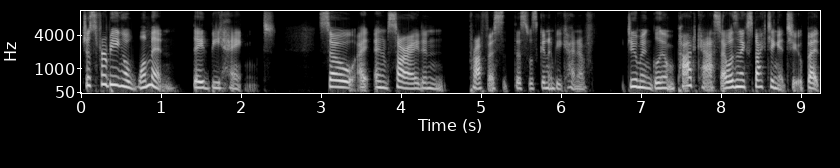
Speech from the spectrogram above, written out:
just for being a woman, they'd be hanged. So I, I'm sorry, I didn't preface that this was going to be kind of doom and gloom podcast. I wasn't expecting it to, but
